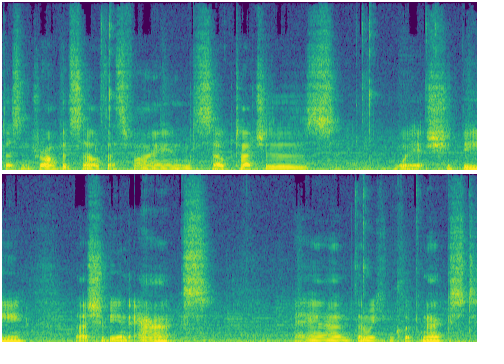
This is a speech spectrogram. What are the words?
Doesn't drop itself, that's fine. Self touches the way it should be. That should be an axe and then we can click next.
